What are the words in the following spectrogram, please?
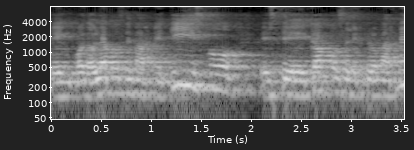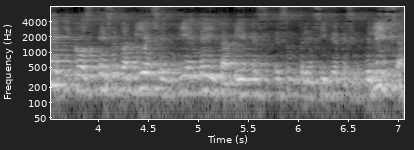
En, cuando hablamos de magnetismo, este, campos electromagnéticos, eso también se entiende y también es, es un principio que se utiliza.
